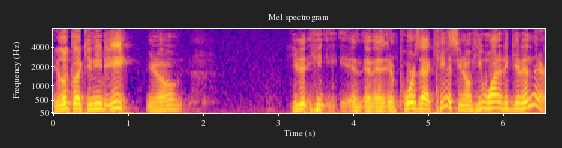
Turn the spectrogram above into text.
You look like you need to eat, you know. He did, he, and, and, and poor Zacchaeus, you know, he wanted to get in there.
